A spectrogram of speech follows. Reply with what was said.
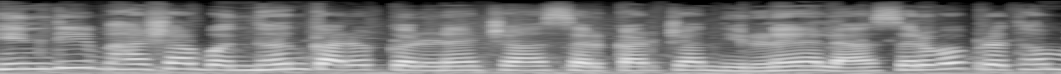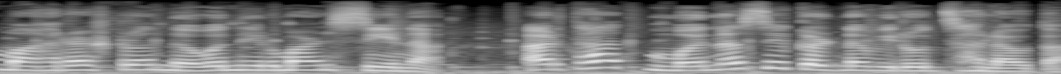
हिंदी भाषा बंधनकारक करण्याच्या सरकारच्या निर्णयाला सर्वप्रथम महाराष्ट्र नवनिर्माण सेना अर्थात मनसेकडनं विरोध झाला होता.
